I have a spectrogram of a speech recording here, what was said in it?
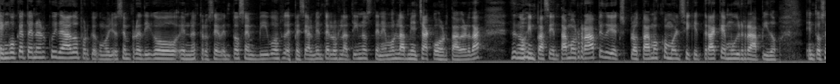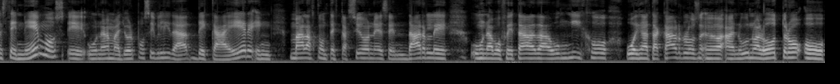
tengo que tener cuidado porque como yo siempre digo en nuestros eventos en vivo, especialmente los latinos, tenemos la mecha corta, ¿verdad? Nos impacientamos rápido y explotamos como el psiquitraque muy rápido. Entonces tenemos eh, una mayor posibilidad de caer en malas contestaciones, en darle una bofetada a un hijo o en atacarlos eh, a uno al otro o,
